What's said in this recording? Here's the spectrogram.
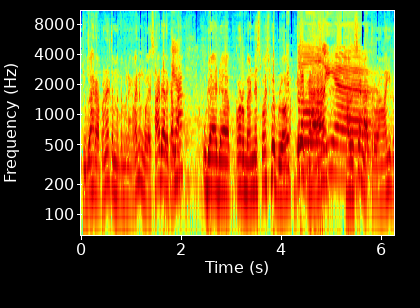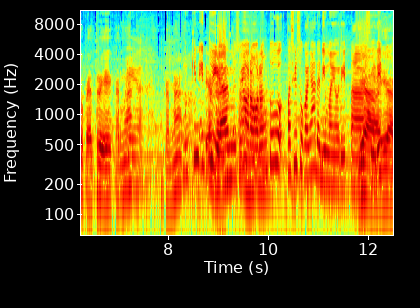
juga harapannya teman-teman yang lain mulai sadar karena udah ada korbannya SpongeBob loh, Betul, iya kan? iya. Harusnya nggak terulang lagi ke Patrick karena Iya. karena Mungkin itu iya ya, kan? misalnya Ah, orang-orang tuh pasti sukanya ada di mayoritas. Iya, Jadi iya.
